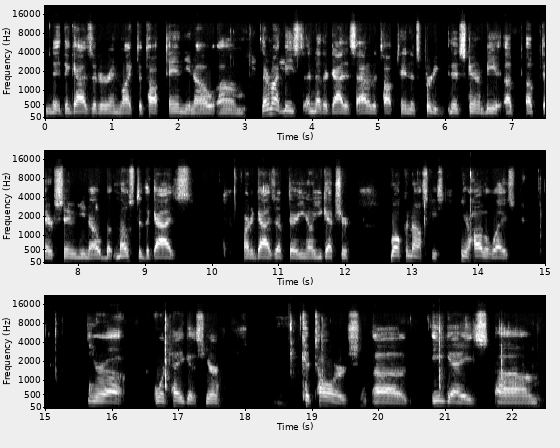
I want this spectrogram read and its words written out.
the, the guys that are in like the top 10, you know. Um, there might be another guy that's out of the top 10 that's pretty, that's going to be up, up there soon, you know, but most of the guys are the guys up there, you know, you got your, Volkanovskis, your Holloways, your uh, Ortegas, your Kattars, uh, Iges. Um,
